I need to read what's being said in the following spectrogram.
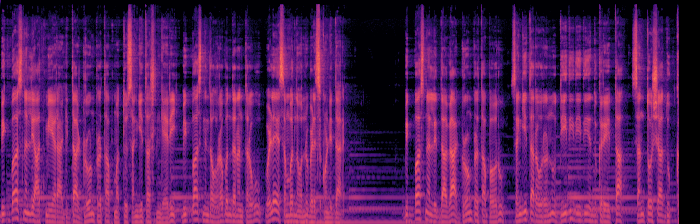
ಬಿಗ್ ಬಾಸ್ನಲ್ಲಿ ಆತ್ಮೀಯರಾಗಿದ್ದ ಡ್ರೋನ್ ಪ್ರತಾಪ್ ಮತ್ತು ಸಂಗೀತಾ ಶೃಂಗೇರಿ ಬಿಗ್ ಬಾಸ್ನಿಂದ ಹೊರಬಂದ ನಂತರವೂ ಒಳ್ಳೆಯ ಸಂಬಂಧವನ್ನು ಬೆಳೆಸಿಕೊಂಡಿದ್ದಾರೆ. ಬಿಗ್ ಬಾಸ್ನಲ್ಲಿದ್ದಾಗ ಡ್ರೋನ್ ಪ್ರತಾಪ್ ಅವರು ಸಂಗೀತಾರವರನ್ನು ದೀದಿ ದೀದಿ ಎಂದು ಕರೆಯುತ್ತಾ ಸಂತೋಷ, ದುಃಖ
